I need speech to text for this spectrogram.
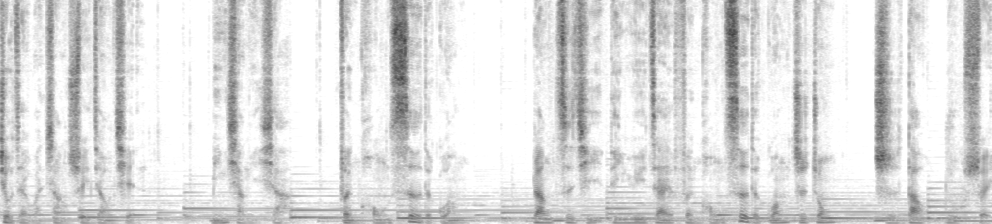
就在晚上睡觉前，冥想一下粉红色的光，让自己淋浴在粉红色的光之中，直到入睡，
